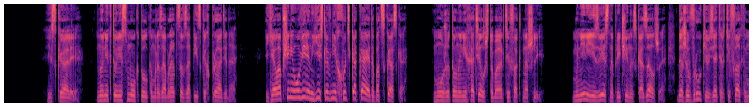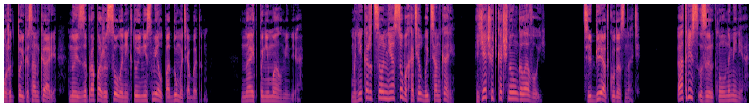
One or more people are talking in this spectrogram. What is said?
«Искали, но никто не смог толком разобраться в записках прадеда. Я вообще не уверен, есть ли в них хоть какая-то подсказка. Может, он и не хотел, чтобы артефакт нашли. Мне неизвестна причина, сказал же. Даже в руки взять артефакт может только Санкари, но из-за пропажи Соло никто и не смел подумать об этом. Найт понимал меня. Мне кажется, он не особо хотел быть Санкари. Я чуть качнул головой. Тебе откуда знать? Атрис зыркнул на меня.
